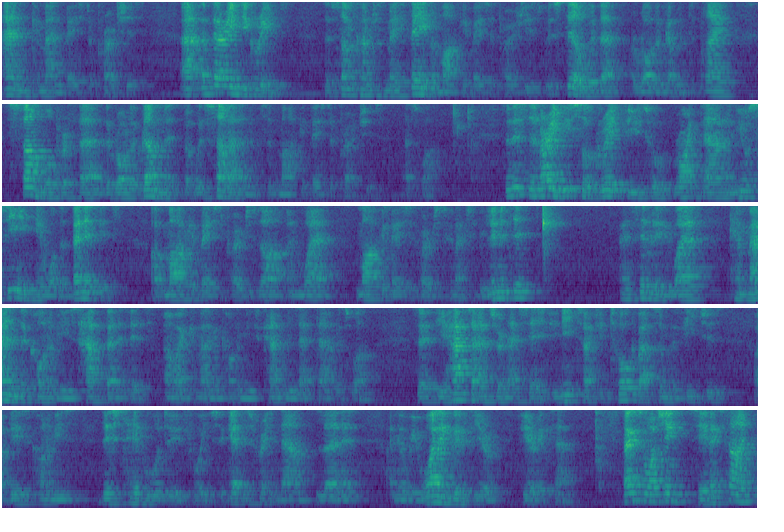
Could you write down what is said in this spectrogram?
and command-based approaches uh, at varying degrees. So some countries may favour market-based approaches, but still with a, a role of government to play. Some will prefer the role of government, but with some elements of market-based approaches as well. So this is a very useful grid for you to write down, and you're seeing here what the benefits of market-based approaches are and where market-based approaches can actually be limited, and similarly where command economies have benefits and where command economies can be let down as well. So if you have to answer an essay, if you need to actually talk about some of the features of these economies, this table will do it for you. So get this written down, learn it, and you'll be well and good for your, for your exam. Thanks for watching, see you next time.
